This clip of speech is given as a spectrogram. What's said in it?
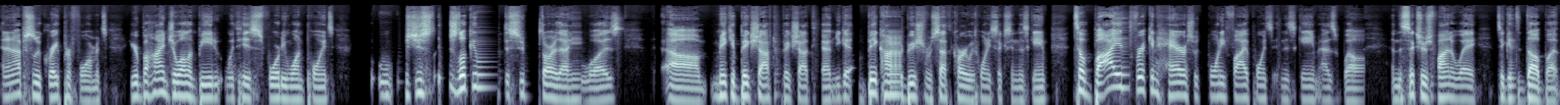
and an absolute great performance. You're behind Joel Embiid with his 41 points. Just just looking like the superstar that he was um, make it big shot after big shot end. You get a big contribution from Seth Curry with 26 in this game. Tobias freaking Harris with 25 points in this game as well. And the Sixers find a way to get the dub. But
